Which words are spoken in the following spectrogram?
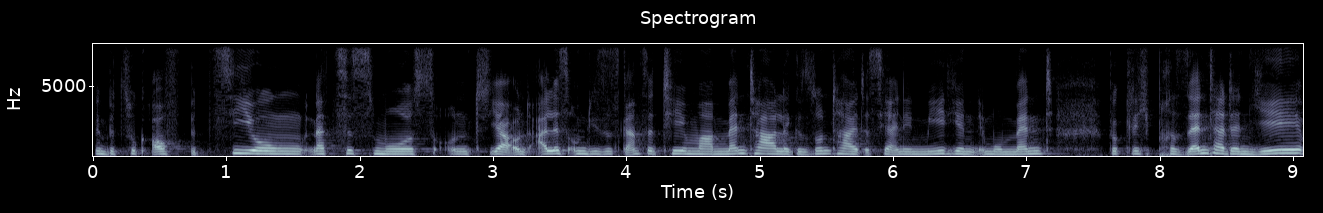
in Bezug auf Beziehungen, Narzissmus und ja, und alles um dieses ganze Thema mentale Gesundheit ist ja in den Medien im Moment wirklich präsenter denn je.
